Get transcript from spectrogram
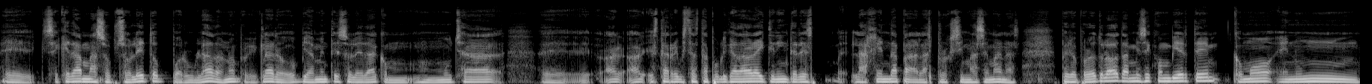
eh, se queda más obsoleto, por un lado, ¿no? Porque, claro, obviamente eso le da con mucha. esta revista está publicada ahora y tiene interés la agenda para las próximas semanas. Pero, por otro lado, también se convierte como en un,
